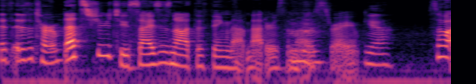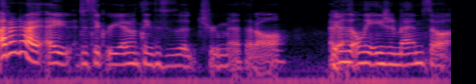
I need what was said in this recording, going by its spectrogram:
It's, it is a term. That's true too. Size is not the thing that matters Mm-hmm. the most, right? Yeah. So I don't know. I, I disagree. I don't think this is a true myth at all. I've Yeah. been the only Asian men, so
